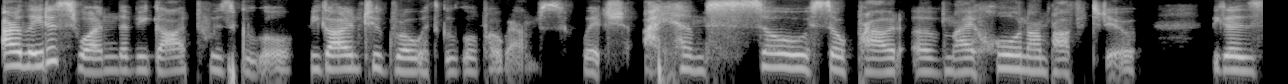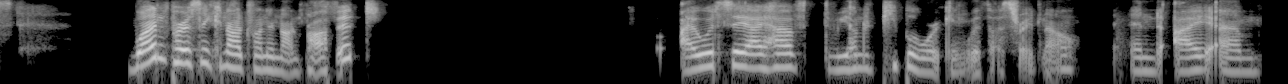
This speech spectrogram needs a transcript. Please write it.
our latest one that we got was Google. We got into Grow with Google programs, which I am so, so proud of my whole nonprofit to do because one person cannot run a nonprofit. I would say I have 300 people working with us right now, and I am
